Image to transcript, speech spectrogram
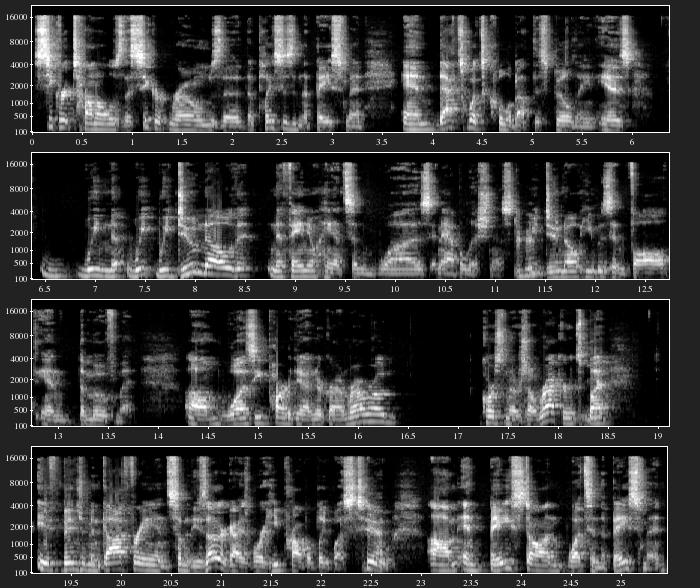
secret tunnels, the secret rooms, the the places in the basement, and that's what's cool about this building is we we we do know that Nathaniel Hanson was an abolitionist. Mhm. We do know he was involved in the movement. Um, was he part of the Underground Railroad? Of course, there's no records, but if Benjamin Godfrey and some of these other guys were, he probably was too. Um, and based on what's in the basement,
